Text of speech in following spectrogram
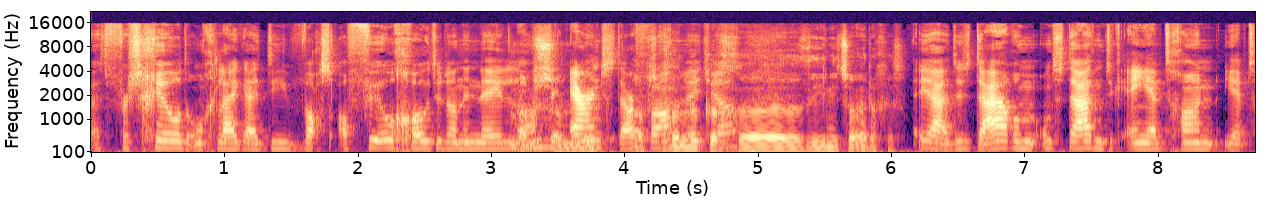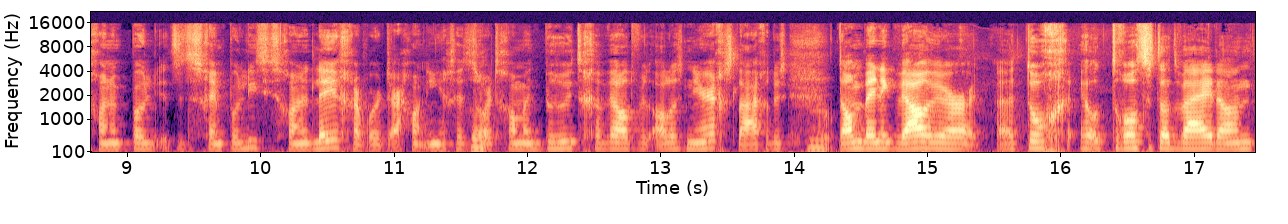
het verschil, de ongelijkheid, die was al veel groter dan in Nederland. de ernst daarvan. absoluut. weet je Gelukkig eh, dat het hier niet zo erg is. Ja, dus daarom ontstaat natuurlijk... En je hebt gewoon, je hebt gewoon een... Het is geen politie, het is gewoon het leger wordt daar gewoon ingezet. Het wordt gewoon met brute geweld, wordt alles neergeslagen. Dus Ja. dan ben ik wel weer eh, toch heel trots dat wij dan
